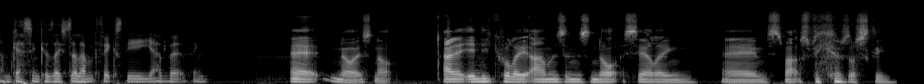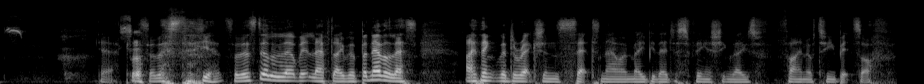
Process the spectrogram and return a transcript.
I'm guessing because they still haven't fixed the advert thing. Uh, no, it's not. And, and equally, Amazon's not selling um, smart speakers or screens. Yeah, okay. so. so there's yeah, so there's still a little bit left over, but nevertheless, I think the direction's set now, and maybe they're just finishing those final two bits off.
